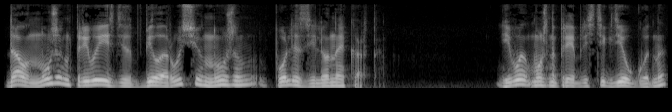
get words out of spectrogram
Да, он нужен. При выезде в Белоруссию нужен полис «Зеленая карта». Его можно приобрести где угодно,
